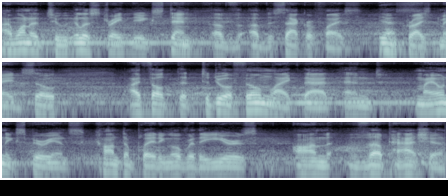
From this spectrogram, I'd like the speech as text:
I wanted to illustrate the extent of, of the sacrifice Yes. Christ made. So I felt that to do a film like that and my own experience contemplating over the years on the passion,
